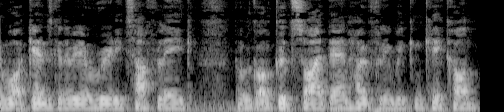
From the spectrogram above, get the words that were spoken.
in what again is going to be a really tough league. But we've got a good side there, and hopefully we can kick on.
